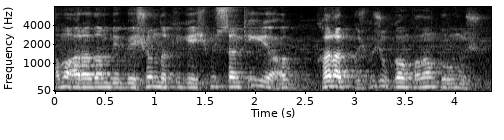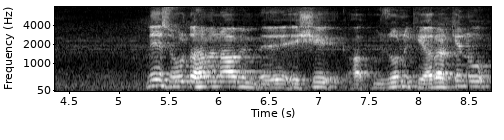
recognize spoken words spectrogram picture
Ama aradan bir 5-10 dakika geçmiş sanki kan akmışmış o kan falan kurumuş. Neyse orada hemen abim e, eşi 112 ararken o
